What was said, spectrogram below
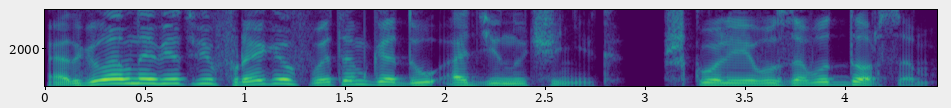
От главной ветви фрегов в этом году один ученик. В школе его зовут Дорсом.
